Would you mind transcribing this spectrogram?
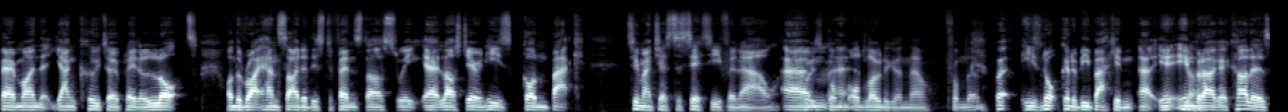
bear in mind that Yan Couto played a lot on the right hand side of this defense last week, uh, last year, and he's gone back to Manchester City for now. Um, oh, he's gone uh, on loan again now from them, but he's not going to be back in uh, in, in no. Braga colours.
